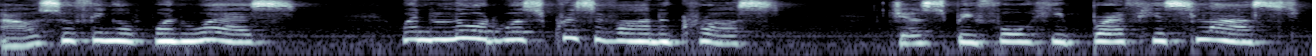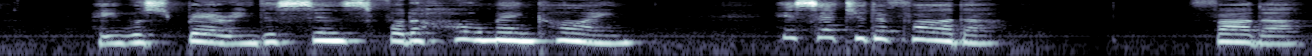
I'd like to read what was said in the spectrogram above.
I also think of one verse when the Lord was crucified on the cross, just before he breathed his last, he was bearing the sins for the whole mankind. He said to the Father, Father,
